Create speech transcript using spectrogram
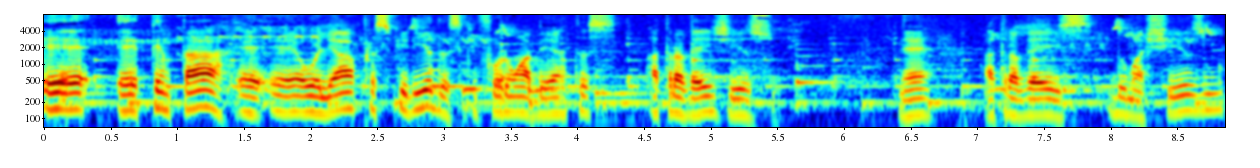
é, é tentar é, é olhar para as feridas que foram abertas através disso, né? através do machismo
